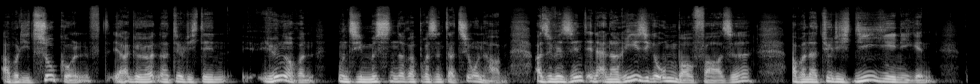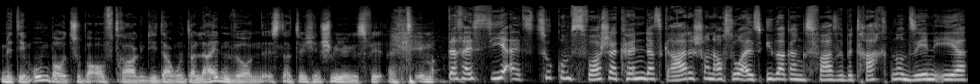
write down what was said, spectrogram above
Aber die Zukunft ja, gehört natürlich den Jüngeren und sie müssen eine Repräsentation haben. Also wir sind in einer riesigen Umbauphase, aber natürlich diejenigen mit dem Umbau zu beauftragen, die darunter leiden würden, ist natürlich ein schwieriges Thema. Das heißt, Sie als Zukunftsforscher können das gerade schon auch so als Übergangsphase betrachten und sehen eher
